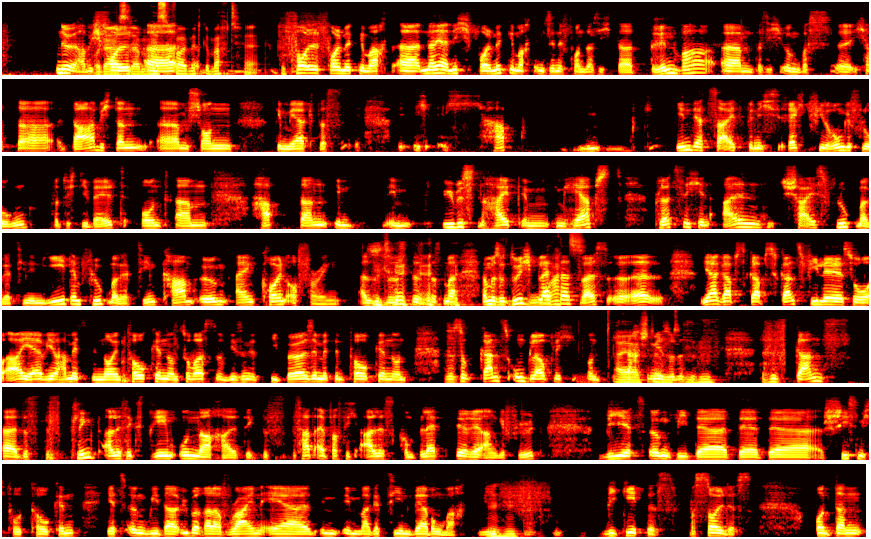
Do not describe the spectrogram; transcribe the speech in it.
Nö, habe ich Oder voll, hast du da hast äh, voll mitgemacht? Voll, voll mitgemacht. Äh, naja, nicht voll mitgemacht im Sinne von, dass ich da drin war, ähm, dass ich irgendwas, äh, ich habe da, da habe ich dann ähm, schon gemerkt, dass ich, ich habe in der Zeit bin ich recht viel rumgeflogen durch die Welt und ähm, habe dann im, im übelsten Hype im, im Herbst plötzlich in allen scheiß Flugmagazinen, in jedem Flugmagazin kam irgendein Coin-Offering. Also das, das, das mal, wenn man so durchblättert, weißt du, äh, ja, gab's gab's ganz viele so, ah ja, wir haben jetzt den neuen Token und sowas, und wir sind jetzt die Börse mit dem Token und also so ganz unglaublich und ich Ah ja, dachte mir so, stimmt. das Mhm. ist, das ist ganz äh, das, das klingt alles extrem unnachhaltig. Das, das hat einfach sich alles komplett irre angefühlt. Wie jetzt irgendwie der, der, der Schieß mich tot Token jetzt irgendwie da überall auf Ryanair im, im Magazin Werbung macht. Wie, wie geht das? Was soll das? Und dann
